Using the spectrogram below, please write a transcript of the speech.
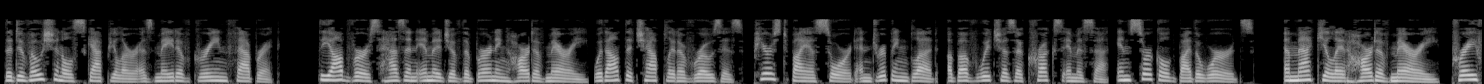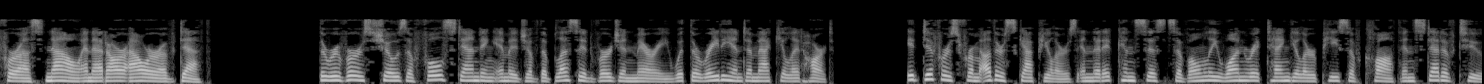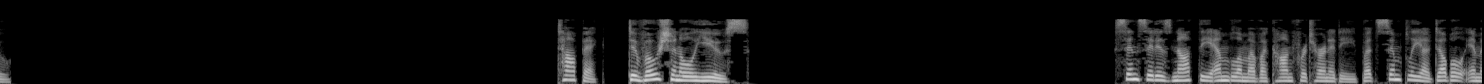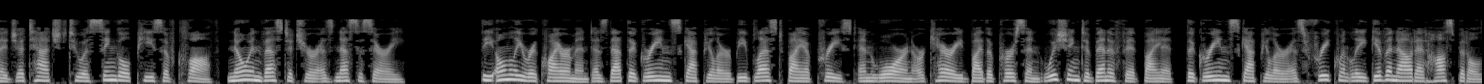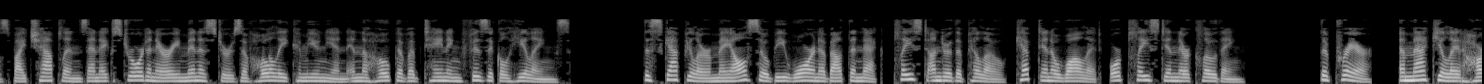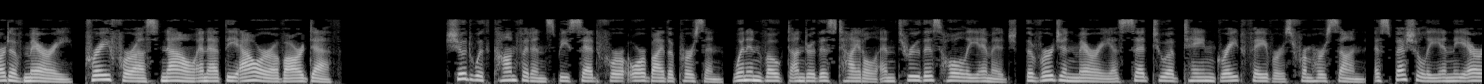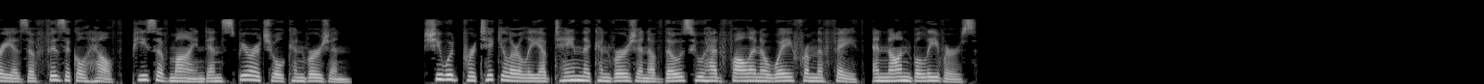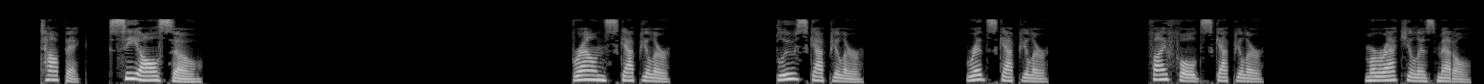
The devotional scapular is made of green fabric. The obverse has an image of the burning heart of Mary without the chaplet of roses, pierced by a sword and dripping blood, above which is a crux immissa, encircled by the words, "'Immaculate Heart of Mary, pray for us now and at our hour of death'". The reverse shows a full standing image of the Blessed Virgin Mary with the radiant Immaculate Heart. It differs from other scapulars in that it consists of only one rectangular piece of cloth instead of two. Devotional use Since it is not the emblem of a confraternity but simply a double image attached to a single piece of cloth, no investiture is necessary. The only requirement is that the green scapular be blessed by a priest and worn or carried by the person wishing to benefit by it. The green scapular is frequently given out at hospitals by chaplains and extraordinary ministers of Holy Communion in the hope of obtaining physical healings. The scapular may also be worn about the neck, placed under the pillow, kept in a wallet, or placed in their clothing. The prayer, "'Immaculate Heart of Mary, pray for us now and at the hour of our death' should with confidence be said for or by the person. When invoked under this title and through this holy image, the Virgin Mary is said to obtain great favors from her Son, especially in the areas of physical health, peace of mind and spiritual conversion. She would particularly obtain the conversion of those who had fallen away from the faith, and non-believers. See also Brown scapular Blue scapular Red scapular Fivefold scapular Miraculous medal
